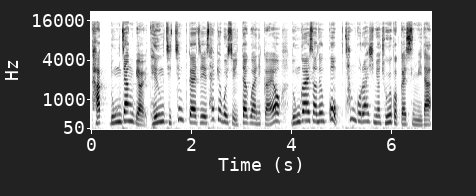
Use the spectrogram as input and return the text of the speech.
각 농장별 대응 지침까지 살펴볼 수 있다고 하니까요. 농가에서는 꼭 참고를 하시면 좋을 것 같습니다.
